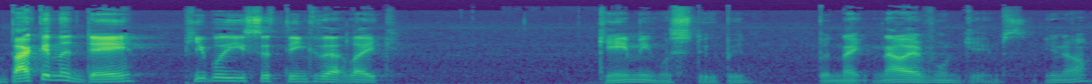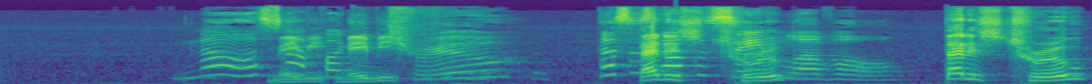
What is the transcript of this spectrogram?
Back in the day, people used to think that like gaming was stupid, but like now everyone games. You know? No, that's Maybe- not fucking maybe- true. That's That not is the true. same level. That is true.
